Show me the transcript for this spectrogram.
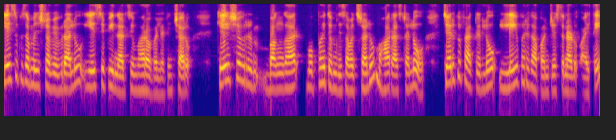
కేసుకు సంబంధించిన వివరాలు ఏసీపీ నరసింహారావు వెల్లడించారు. కేశవ్ బంగార్ ముప్పై తొమ్మిది సంవత్సరాలు మహారాష్ట్రలో చెరుకు ఫ్యాక్టరీలో లేబర్గా పనిచేస్తున్నాడు. అయితే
